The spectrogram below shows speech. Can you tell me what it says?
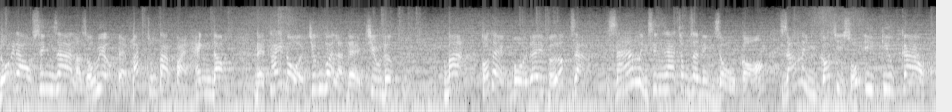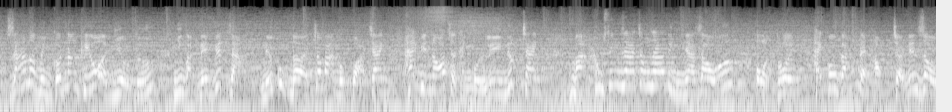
nỗi đau sinh ra là dấu hiệu để bắt chúng ta phải hành động, để thay đổi chứ không phải là để chịu đựng. Bạn có thể ngồi đây và ước rằng giá mình sinh ra trong gia đình giàu có, giá mình có chỉ số EQ cao, giá mà mình có năng khiếu ở nhiều thứ. Nhưng bạn nên biết rằng nếu cuộc đời cho bạn một quả chanh, hãy biến nó trở thành một ly nước chanh. Bạn không sinh ra trong gia đình nhà giàu ư? Ổn thôi, hãy cố gắng để học trở nên giàu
